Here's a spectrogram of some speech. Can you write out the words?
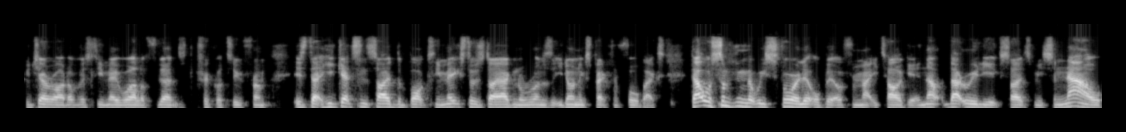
who Gerrard obviously may well have learned a trick or two from, is that he gets inside the box. He makes those diagonal runs that you don't expect from fullbacks. That was something that we saw a little bit of from Matty Targett, and that, that really excites me. So now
